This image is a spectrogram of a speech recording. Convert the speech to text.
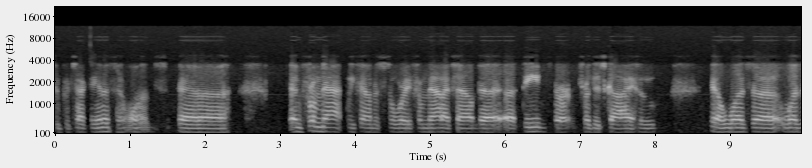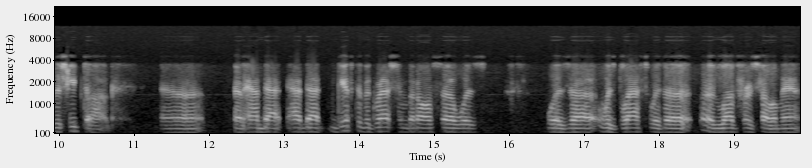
to protect the innocent ones. And uh, and from that, we found a story. From that, I found a, a theme for for this guy who, you know, was a was a sheepdog. Uh, and had that had that gift of aggression, but also was was uh, was blessed with a, a love for his fellow man.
